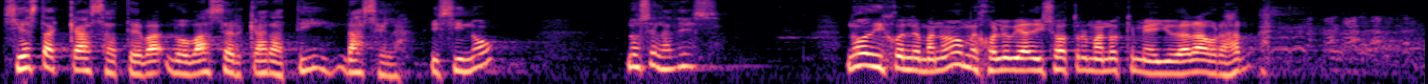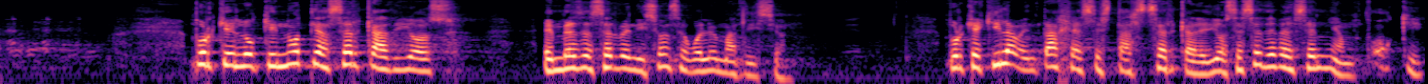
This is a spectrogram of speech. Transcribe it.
si esta casa te va, lo va a acercar a ti, dásela. Y si no, no se la des. No, dijo el hermano, no, mejor le hubiera dicho a otro hermano que me ayudara a orar. Porque lo que no te acerca a Dios en vez de ser bendición, se vuelve maldición. Porque aquí la ventaja es estar cerca de Dios. Ese debe ser mi enfoque,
